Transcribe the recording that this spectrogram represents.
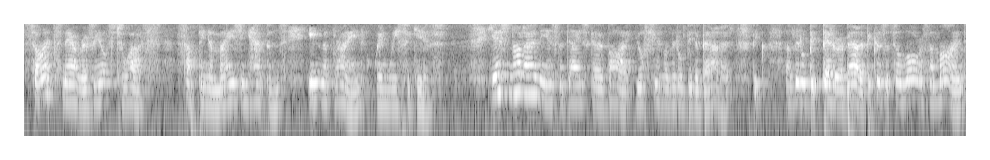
Science now reveals to us something amazing happens in the brain when we forgive. Yes, not only as the days go by, you'll feel a little bit about it, a little bit better about it, because it's a law of the mind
